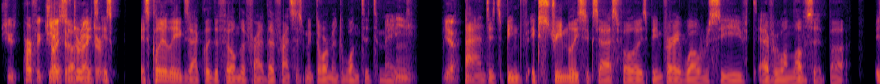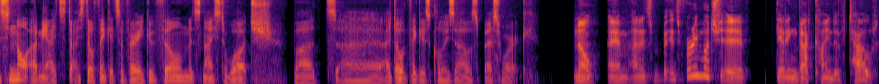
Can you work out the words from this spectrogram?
She was perfect Yeah, choice so, of I mean, it's- director. it's, it's clearly exactly the film that, Fra- that Frances McDormand wanted to make. Mm. Yeah. And it's been extremely successful. It's been very well received. Everyone loves it. But it's not, I mean, I, st- I still think it's a very good film. It's nice to watch, but uh, I don't think it's Chloe Zhao's best work. No, um, and it's it's very much uh, getting that kind of tout.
